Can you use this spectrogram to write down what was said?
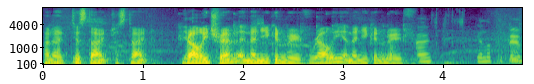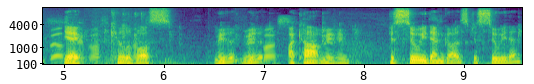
I know. Just don't. Just don't. Rally trim, and then you can move. Rally, and then you can move. Go. Skill up the Move boss. boss, Yeah. move boss. Kill the boss. Move it. Move it. boss. I can't move him. Just suey them, guys. Just suey them.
